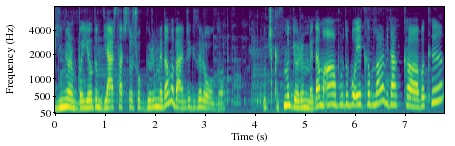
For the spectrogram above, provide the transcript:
bilmiyorum bayıldım. Diğer saçları çok görünmedi ama bence güzel oldu. Uç kısmı görünmedi ama aa burada bu ayakkabılar bir dakika bakın.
